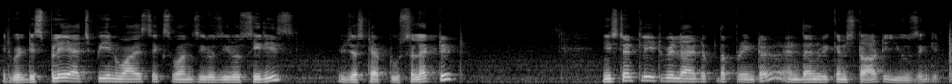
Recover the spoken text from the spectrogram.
It will display HP Envy 6100 series. You just have to select it. Instantly it will add up the printer and then we can start using it.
